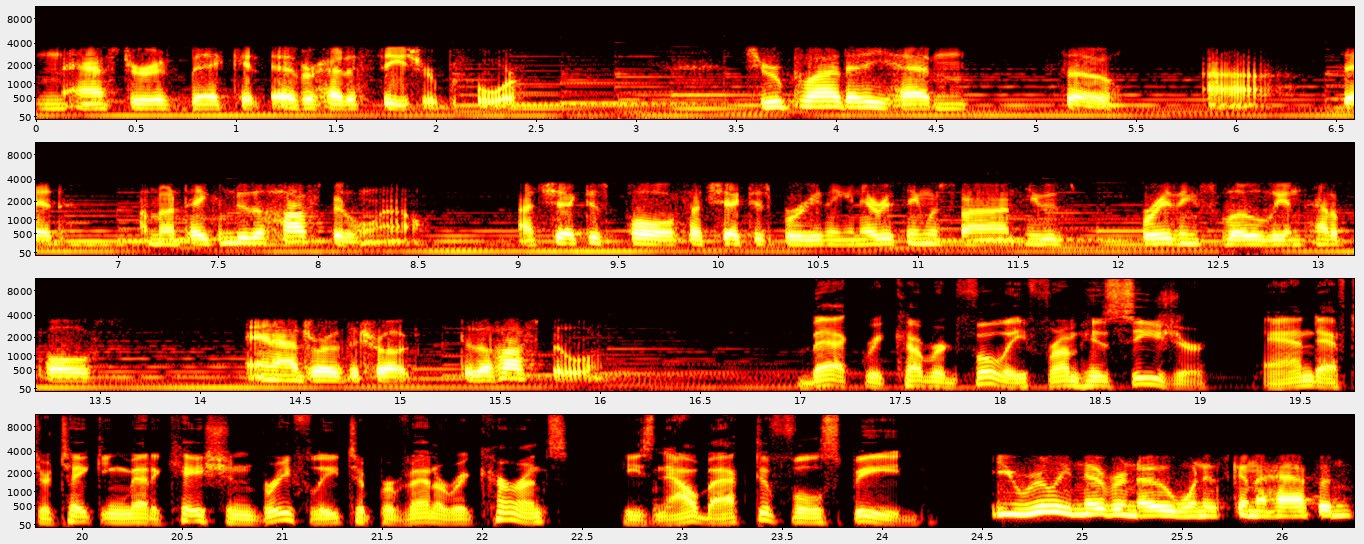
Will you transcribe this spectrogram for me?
And asked her if Beck had ever had a seizure before. She replied that he hadn't. So I said, I'm going to take him to the hospital now. I checked his pulse, I checked his breathing, and everything was fine. He was breathing slowly and had a pulse, and I drove the truck to the hospital. Beck recovered fully from his seizure, and after taking medication briefly to prevent a recurrence, he's now back to full speed. You really never know when it's going to happen.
